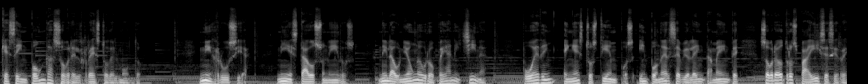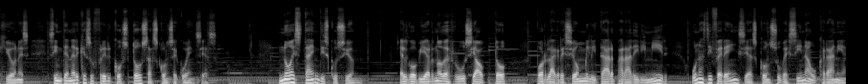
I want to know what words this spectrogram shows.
que se imponga sobre el resto del mundo. Ni Rusia, ni Estados Unidos, ni la Unión Europea ni China pueden en estos tiempos imponerse violentamente sobre otros países y regiones sin tener que sufrir costosas consecuencias. No está en discusión. El gobierno de Rusia optó por la agresión militar para dirimir unas diferencias con su vecina Ucrania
